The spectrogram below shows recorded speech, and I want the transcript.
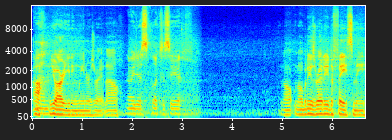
Ah, you are eating wieners right now. Let me just look to see if No, nobody's ready to face me.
